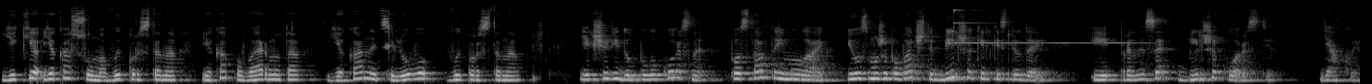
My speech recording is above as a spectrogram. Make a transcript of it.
які, яка сума використана, яка повернута, яка нецільово використана. Якщо відео було корисне, поставте йому лайк. Його зможе побачити більша кількість людей і принесе більше користі. Дякую.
